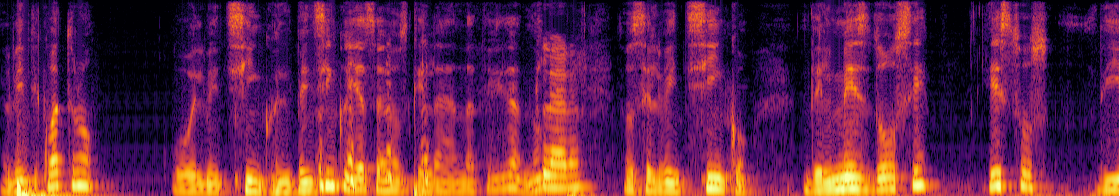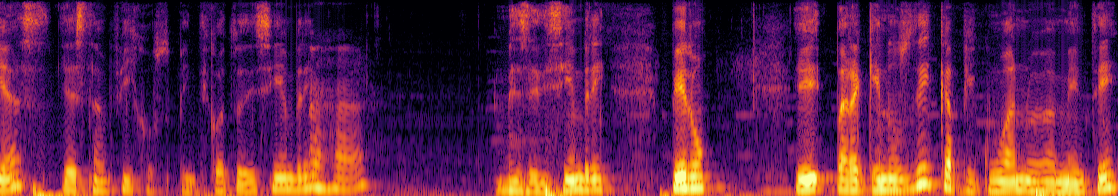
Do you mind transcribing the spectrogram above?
El 24 o el 25. El 25 ya sabemos que es la natividad, ¿no? Claro. Entonces, el 25 del mes 12 estos días ya están fijos, 24 de diciembre, mes de diciembre, pero eh, para que nos dé Capicúa nuevamente,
